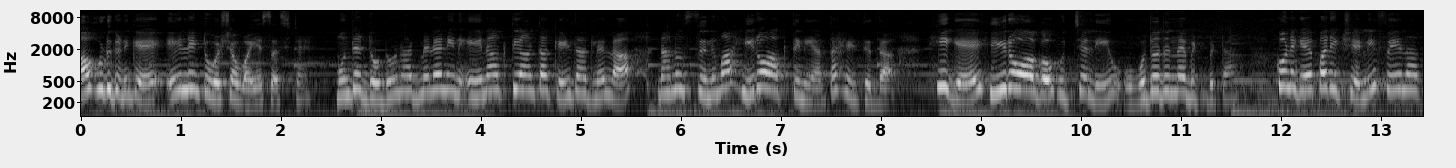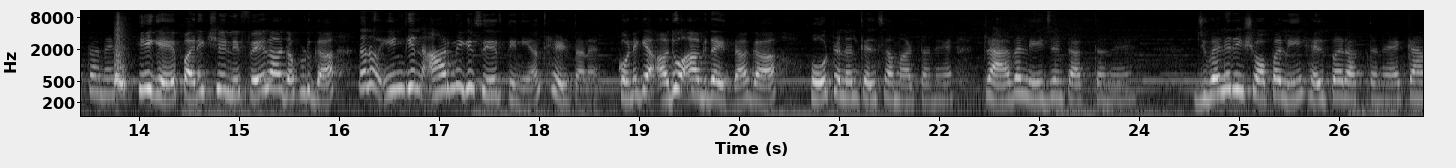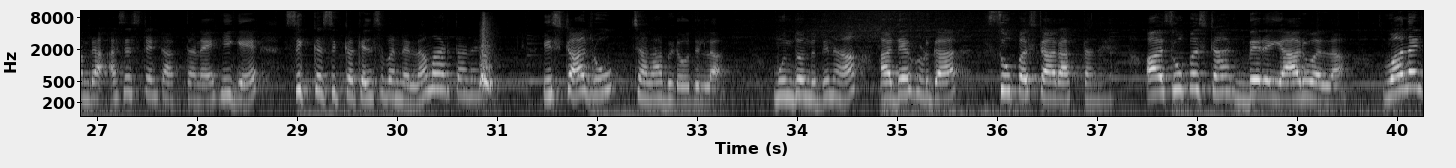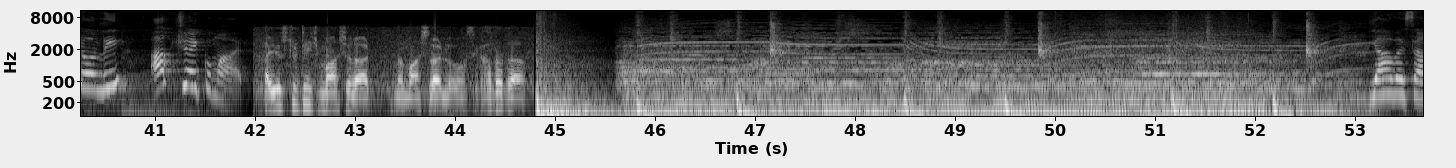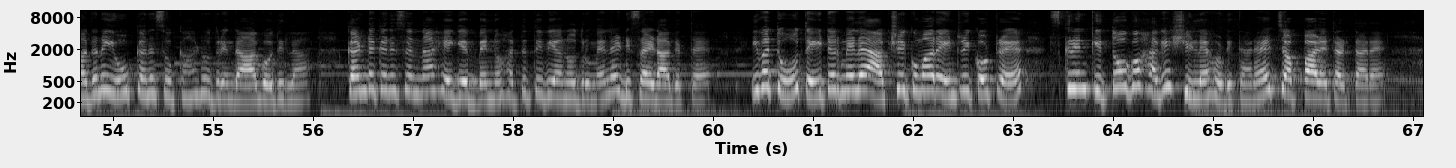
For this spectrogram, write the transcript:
ಆ ಹುಡುಗನಿಗೆ ಏಳೆಂಟು ವರ್ಷ ವಯಸ್ಸಷ್ಟೇ. ಮುಂದೆ ದೊಡ್ಡೋನಾದ್ಮೇಲೆ ನೀನು ಏನಾಗ್ತೀಯ ಅಂತ ಕೇಳಿದಾಗ್ಲೆಲ್ಲ ನಾನು ಸಿನಿಮಾ ಹೀರೋ ಆಗ್ತೀನಿ ಅಂತ ಹೇಳ್ತಿದ್ದ. ಹೀಗೆ ಹೀರೋ ಆಗೋ ಹುಚ್ಚಲ್ಲಿ ಓದೋದನ್ನೇ ಬಿಟ್ಬಿಟ್ಟ. ಕೊನೆಗೆ ಪರೀಕ್ಷೆಯಲ್ಲಿ ಫೇಲ್ ಆಗ್ತಾನೆ. ಹೀಗೆ ಪರೀಕ್ಷೆಯಲ್ಲಿ ಫೇಲ್ ಆದ ಹುಡುಗ ನಾನು ಇಂಡಿಯನ್ ಆರ್ಮಿಗೆ ಸೇರ್ತೀನಿ ಅಂತ ಹೇಳ್ತಾನೆ. ಕೊನೆಗೆ ಅದು ಆಗದೆ ಇದ್ದಾಗ ಹೋಟೆಲಲ್ಲಿ ಕೆಲಸ ಮಾಡ್ತಾನೆ, ಟ್ರಾವೆಲ್ ಏಜೆಂಟ್ ಆಗ್ತಾನೆ. ಜ್ಯುವೆಲರಿ ಶಾಪಲ್ಲಿ ಹೆಲ್ಪರ್ ಆಗ್ತಾನೆ ಕ್ಯಾಮ್ರಾ ಅಸಿಸ್ಟೆಂಟ್ ಆಗ್ತಾನೆ, ಹೀಗೆ ಸಿಕ್ಕ ಸಿಕ್ಕ ಕೆಲಸವನ್ನೆಲ್ಲ ಮಾಡ್ತಾನೆ. ಇಷ್ಟಾದರೂ ಛಲ ಬಿಡೋದಿಲ್ಲ. ಮುಂದೊಂದು ದಿನ ಅದೇ ಹುಡುಗ ಸೂಪರ್ ಸ್ಟಾರ್ ಆಗ್ತಾನೆ. ಆ ಸೂಪರ್ ಸ್ಟಾರ್ ಬೇರೆ ಯಾರೂ ಅಲ್ಲ. One and only Akshay Kumar. I use to teach martial art ನಾನು ಮಾರ್ಷಲ್ ಆರ್ಟ್ ಸಿಖಾತಾ ಯಾವ ಸಾಧನೆಯೂ ಕನಸು ಕಾಣೋದ್ರಿಂದ ಆಗೋದಿಲ್ಲ. ಕಂಡ ಕನಸನ್ನ ಹೇಗೆ ಬೆನ್ನು ಹತ್ತುತ್ತೀವಿ ಅನ್ನೋದ್ರ ಮೇಲೆ ಡಿಸೈಡ್ ಆಗುತ್ತೆ. ಇವತ್ತು ಥಿಯೇಟರ್ ಮೇಲೆ ಅಕ್ಷಯ್ ಕುಮಾರ್ ಎಂಟ್ರಿ ಕೊಟ್ರೆ ಸ್ಕ್ರೀನ್ ಕಿತ್ತೋಗೋ ಹಾಗೆ ಶಿಳ್ಳೆ ಹೊಡಿತಾರೆ, ಚಪ್ಪಾಳೆ ತಡ್ತಾರೆ.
